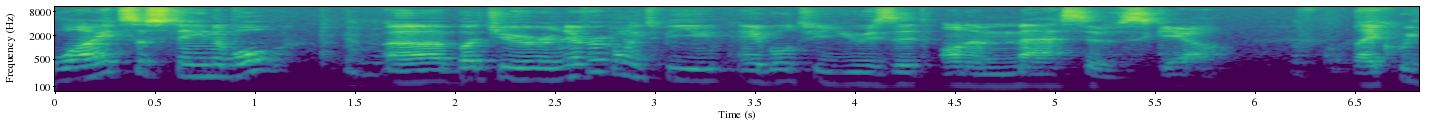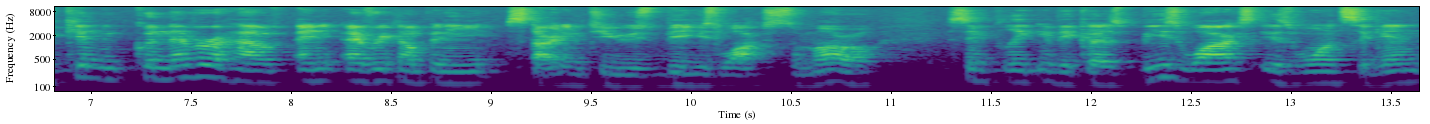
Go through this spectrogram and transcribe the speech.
quite sustainable, uh, but you're never going to be able to use it on a massive scale. Like we can could never have any every company starting to use beeswax tomorrow simply because beeswax is once again,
